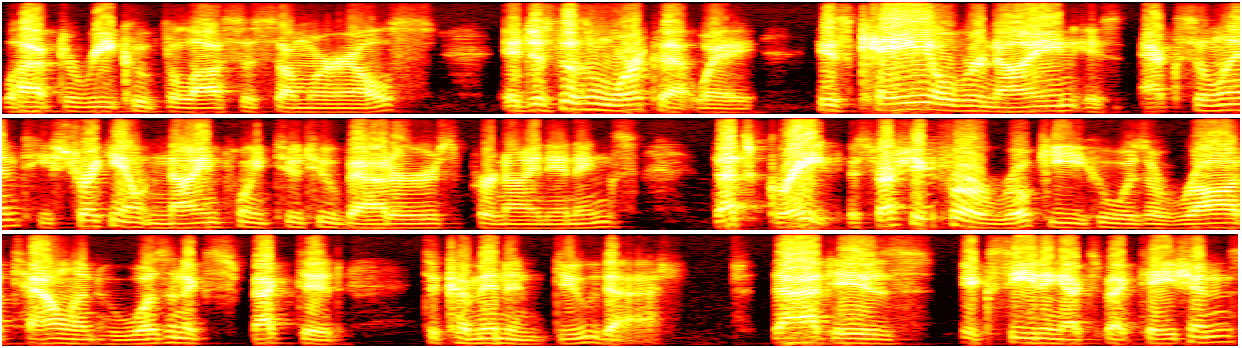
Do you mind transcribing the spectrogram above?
we'll have to recoup the losses somewhere else. It just doesn't work that way. His K over nine is excellent. He's striking out 9.22 batters per nine innings. That's great, especially for a rookie who was a raw talent who wasn't expected to come in and do that. That is exceeding expectations,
